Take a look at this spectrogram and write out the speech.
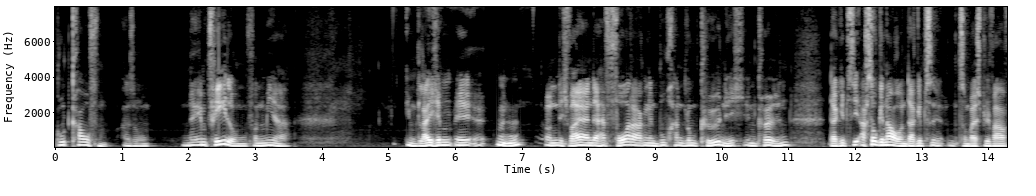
gut kaufen. Also eine Empfehlung von mir. Im gleichen, äh, mhm. und ich war ja in der hervorragenden Buchhandlung König in Köln. Da gibt's die, ach so, genau, und da gibt's äh, zum Beispiel war,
